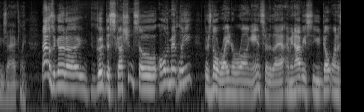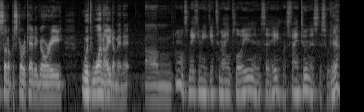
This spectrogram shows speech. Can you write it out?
exactly. that was a good uh, good discussion. So ultimately, there's no right or wrong answer to that. I mean, obviously, you don't want to set up a store category with one item in it. Um, Well, it's making me get to my employee and say, hey, let's fine tune this this week. yeah.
